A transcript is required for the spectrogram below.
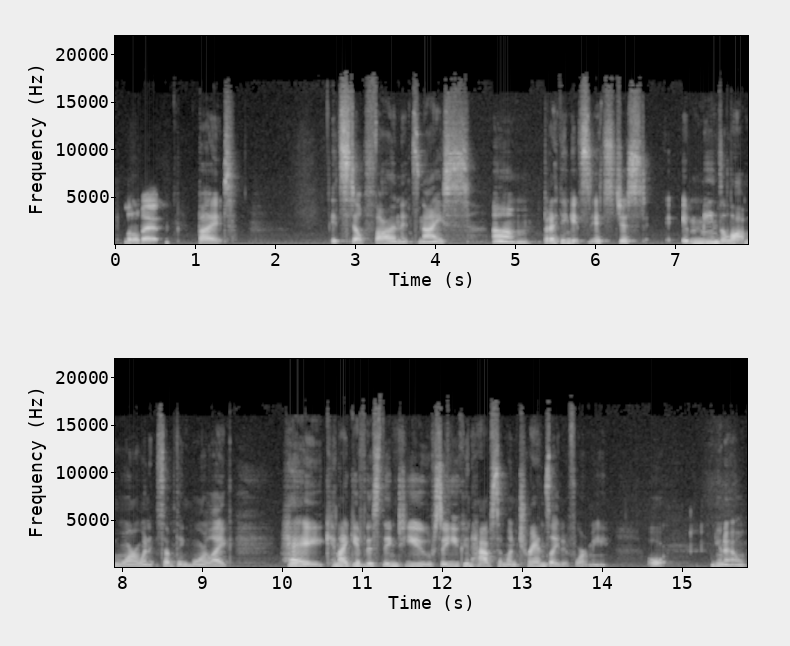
A little bit. But it's still fun. It's nice. Um, but I think it's it's just it means a lot more when it's something more like, "Hey, can I give this thing to you so you can have someone translate it for me?" Or, you know,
